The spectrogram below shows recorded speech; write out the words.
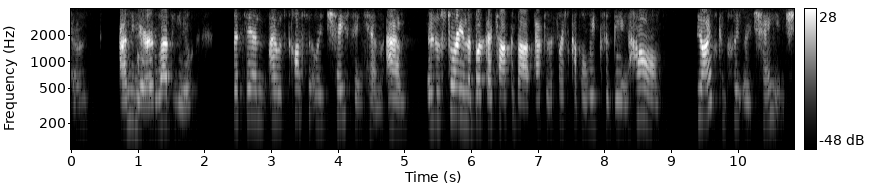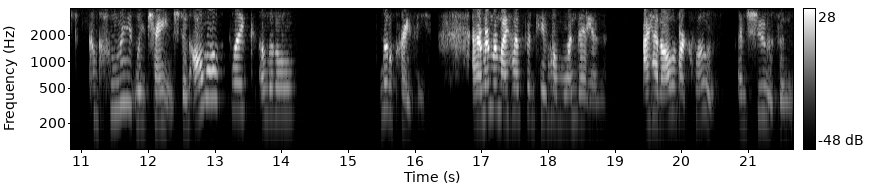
soon. I'm here. Love you." But then I was constantly chasing Him. Um, there's a story in the book I talked about after the first couple of weeks of being home. You know, I was completely changed completely changed and almost like a little little crazy. I remember my husband came home one day and I had all of our clothes and shoes and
